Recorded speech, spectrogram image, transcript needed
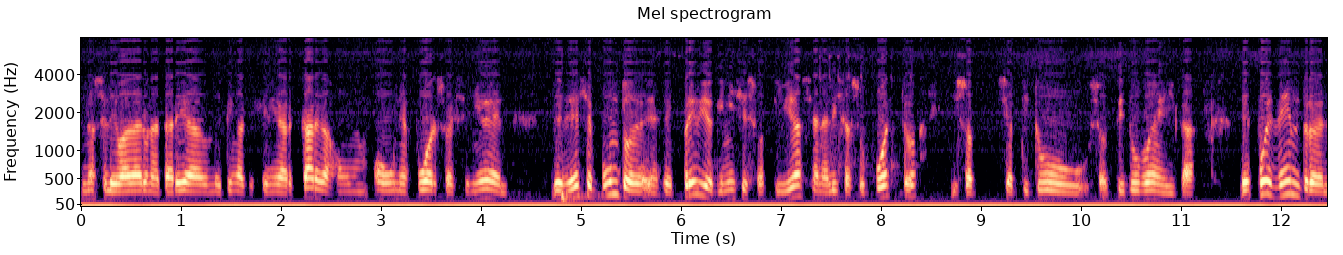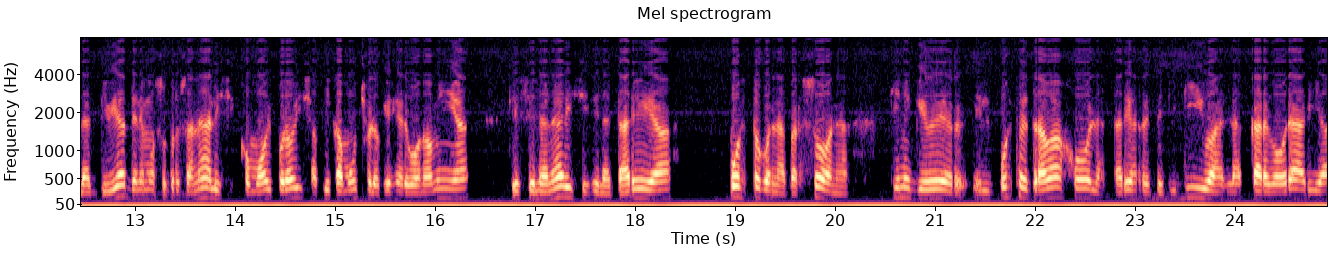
no se le va a dar una tarea donde tenga que generar cargas o un, esfuerzo a ese nivel. Desde ese punto, desde previo a que inicie su actividad, se analiza su puesto y su, actitud, su actitud médica. Después, dentro de la actividad, tenemos otros análisis, como hoy por hoy se aplica mucho lo que es ergonomía, que es el análisis de la tarea puesto con la persona. Tiene que ver el puesto de trabajo, las tareas repetitivas, la carga horaria,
